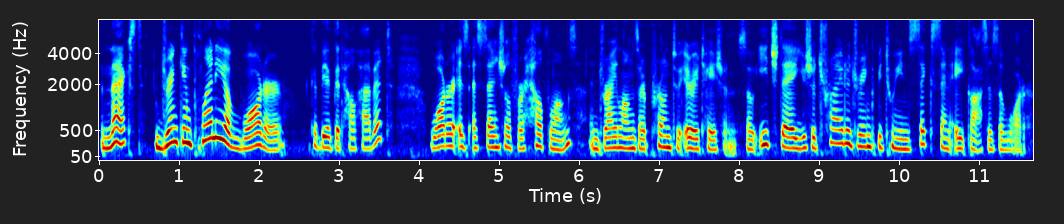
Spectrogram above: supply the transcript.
And next, drinking plenty of water could be a good health habit. Water is essential for health lungs, and dry lungs are prone to irritation. So each day you should try to drink between six and eight glasses of water.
